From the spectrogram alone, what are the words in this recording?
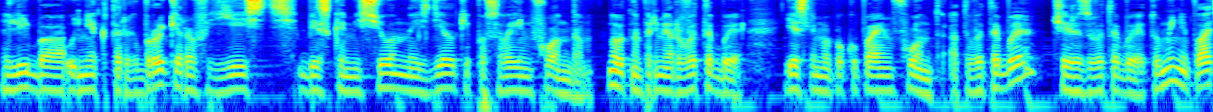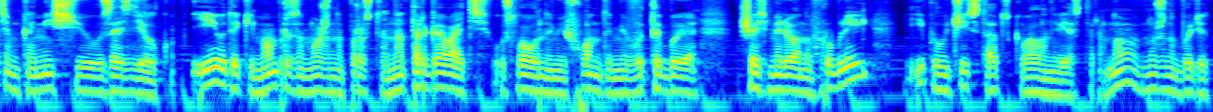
либо у некоторых брокеров есть бескомиссионные сделки по своим фондам. Ну вот, например, ВТБ. Если мы покупаем фонд от ВТБ через ВТБ, то мы не платим комиссию за сделку. И вот таким образом можно просто наторговать условными фондами ВТБ 6 миллионов рублей и получить статус квал инвестора, но нужно будет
